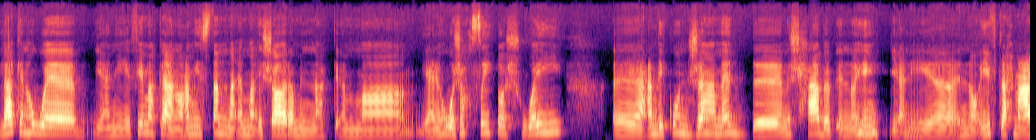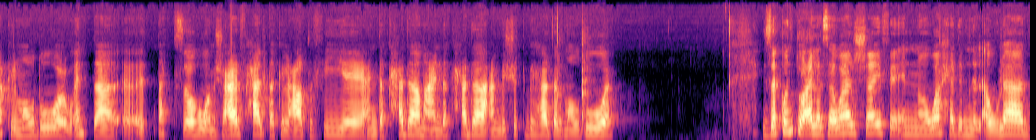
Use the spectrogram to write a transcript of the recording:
لكن هو يعني في مكانه عم يستنى إما إشارة منك إما يعني هو شخصيته شوي عم بيكون جامد آه، مش حابب إنه يعني آه، إنه يفتح معك الموضوع وإنت آه، تنكسه. هو مش عارف حالتك العاطفية عندك حدا ما عندك حدا عم بشك بهذا الموضوع. إذا كنتوا على زواج شايفة إنه واحد من الأولاد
